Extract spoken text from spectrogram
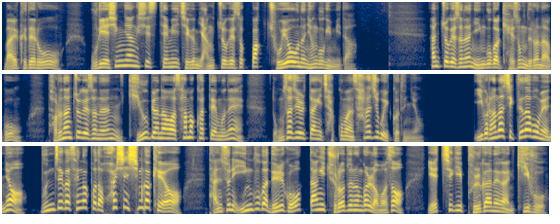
말 그대로 우리의 식량 시스템이 지금 양쪽에서 꽉 조여오는 형국입니다. 한쪽에서는 인구가 계속 늘어나고 다른 한 쪽에서는 기후변화와 사막화 때문에 농사지을 땅이 자꾸만 사라지고 있거든요. 이걸 하나씩 뜯어보면요. 문제가 생각보다 훨씬 심각해요. 단순히 인구가 늘고 땅이 줄어드는 걸 넘어서 예측이 불가능한 기후,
